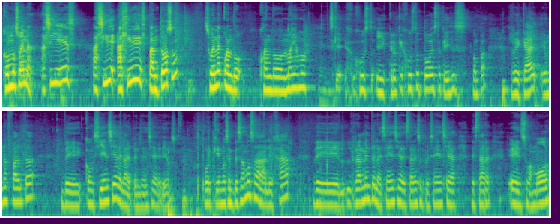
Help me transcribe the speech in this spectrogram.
¿Cómo suena? Así es. Así de, así de espantoso suena cuando, cuando no hay amor. Es que justo, y creo que justo todo esto que dices, compa, recae en una falta de conciencia de la dependencia de Dios. Porque nos empezamos a alejar de realmente la esencia, de estar en su presencia, de estar en su amor.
